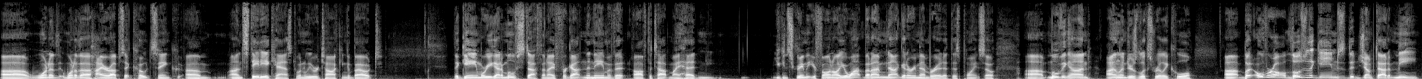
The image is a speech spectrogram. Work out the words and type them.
uh, one of the, one of the higher ups at Coatsink um, on StadiaCast when we were talking about the game where you got to move stuff, and I've forgotten the name of it off the top of my head. And you can scream at your phone all you want, but I'm not going to remember it at this point. So, uh, moving on, Islanders looks really cool. Uh, but overall, those are the games that jumped out at me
